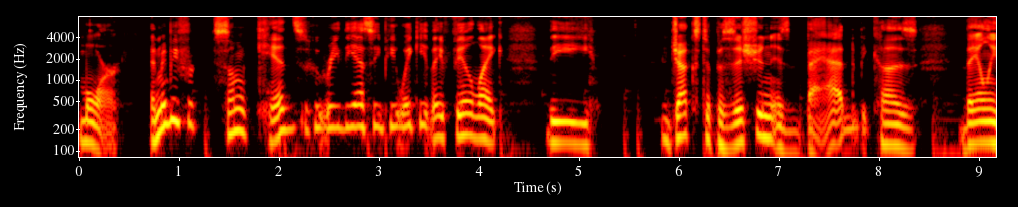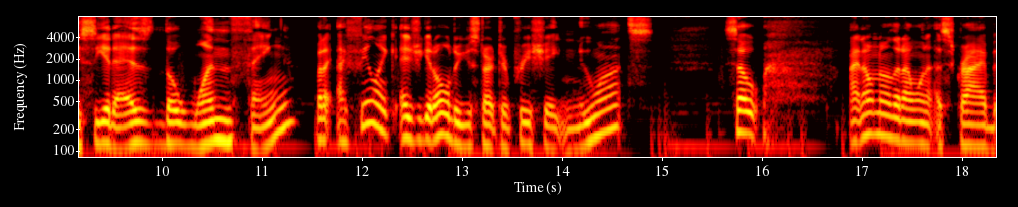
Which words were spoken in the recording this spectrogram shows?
more. And maybe for some kids who read the SCP Wiki, they feel like the juxtaposition is bad because they only see it as the one thing. But I feel like as you get older, you start to appreciate nuance. So I don't know that I want to ascribe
